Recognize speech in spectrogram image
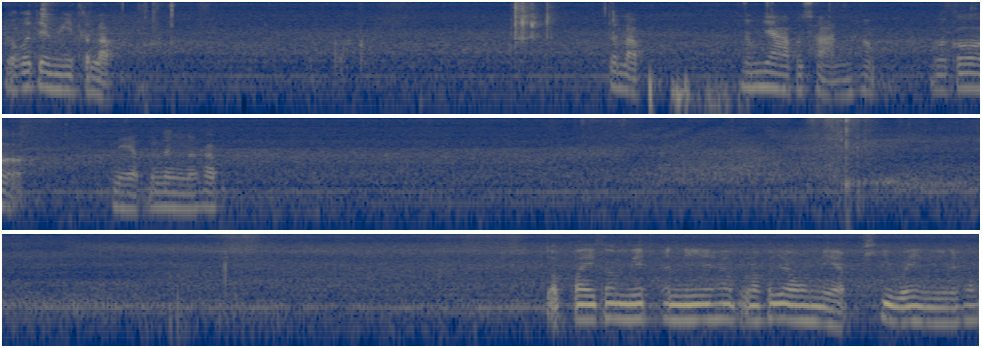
แล้วก็จะมีตลับ ตลับน้ำยาประสานครับ แล้วก็แหนบมันหนึ่งนะครับ ต่อไปก็เม็ดอันนี้นะครับ เราก็จะเอาแหนบขี้ไว้อย่างนี้นะครับ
